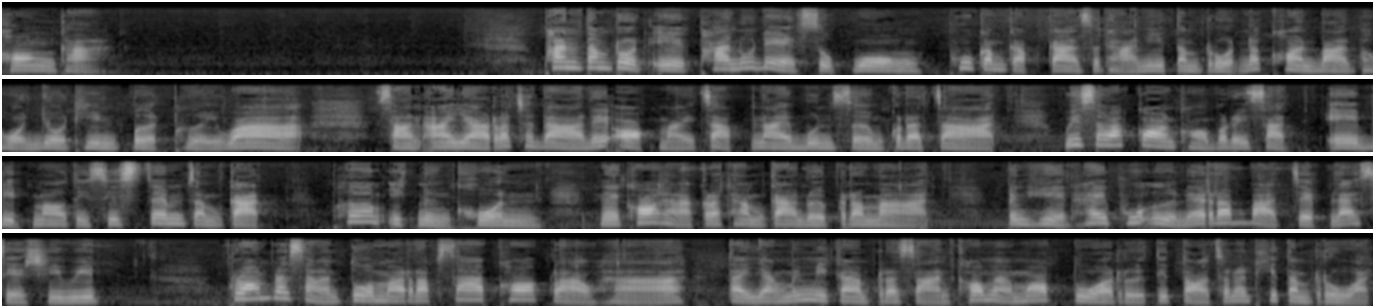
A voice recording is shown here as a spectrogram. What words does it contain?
ข้องค่ะ พันตำรวจเอกพานุเดชสุขวงศ์ผู้กำกับการสถานีตำรวจนครบาลพหลโยธินเปิดเผยว่าศาลอาญารัชดาได้ออกหมายจับนายบุญเสริมกระจาด วิศวกรของบริษัท a b i t Multisystem จำกัด เพิ่มอีกหนึ่งคน ในข้อหากระทำการโดยประมาท เป็นเหตุให้ผู้อื่นได้รับบาดเจ็บและเสียชีวิต พร้อมประสานตัวมารับทราบข้อกล่าวหา แต่ยังไม่มีการประสานเข้ามามอบตัวหรือติดต่อเจ้าหน้าที่ตำรวจ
